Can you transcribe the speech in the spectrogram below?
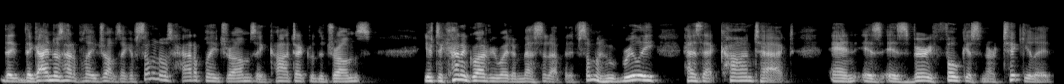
the, the guy knows how to play drums. Like if someone knows how to play drums and contact with the drums, you have to kind of go out of your way to mess it up. But if someone who really has that contact and is is very focused and articulate,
